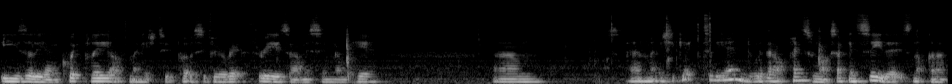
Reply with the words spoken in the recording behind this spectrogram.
easily and quickly. I've managed to persevere a bit. Three is our missing number here. Um, and managed to get to the end without pencil marks. I can see that it's not going to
